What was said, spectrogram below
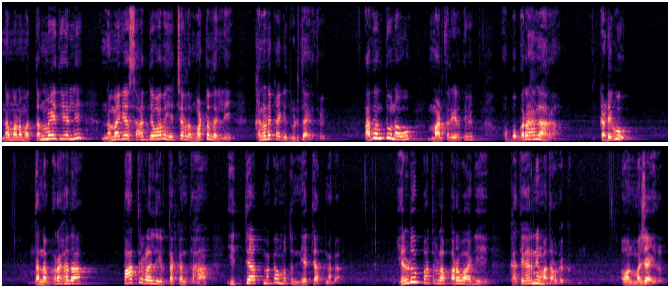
ನಮ್ಮ ನಮ್ಮ ತನ್ಮಯತೆಯಲ್ಲಿ ನಮಗೆ ಸಾಧ್ಯವಾದ ಎಚ್ಚರದ ಮಟ್ಟದಲ್ಲಿ ಕನ್ನಡಕ್ಕಾಗಿ ದುಡಿತಾ ಇರ್ತೀವಿ. ಅದಂತೂ ನಾವು ಮಾಡ್ತಲೇ ಇರ್ತೀವಿ. ಒಬ್ಬ ಬರಹಗಾರ ಕಡೆಗೂ ತನ್ನ ಬರಹದ ಪಾತ್ರಗಳಲ್ಲಿ ಇರ್ತಕ್ಕಂತಹ ಇತ್ಯಾತ್ಮಕ ಮತ್ತು ನೇತ್ಯಾತ್ಮಕ ಎರಡೂ ಪಾತ್ರಗಳ ಪರವಾಗಿ ಕಥೆಗಾರನೇ ಮಾತಾಡಬೇಕು. ಅವನ ಮಜಾ ಇದು.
